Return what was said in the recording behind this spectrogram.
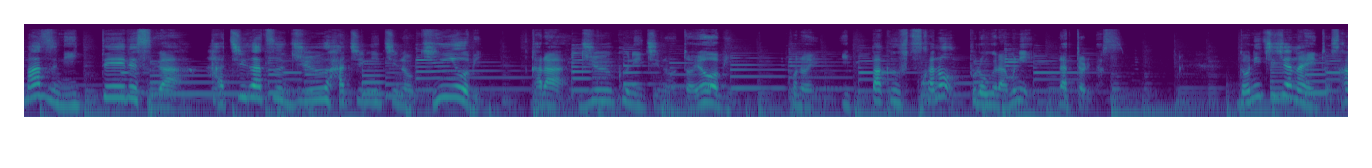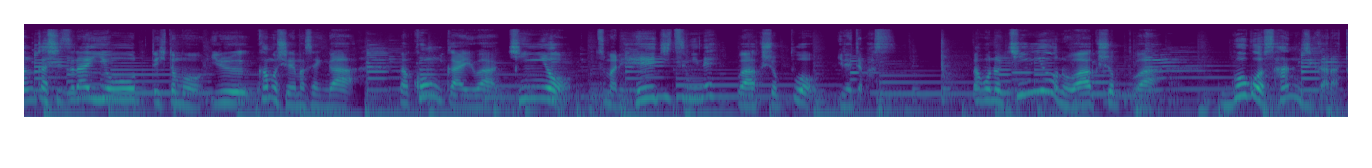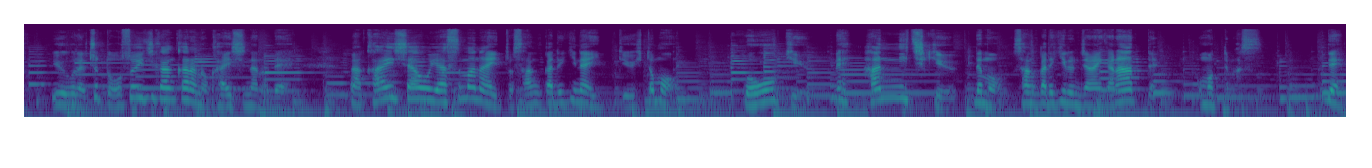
まず日程ですが8月18日の金曜日から19日の土曜日この1泊2日のプログラムになっております。土日じゃないと参加しづらいよって人もいるかもしれませんがまあ、今回は金曜つまり平日にねワークショップを入れてます、まあ、この金曜のワークショップは午後3時からということでちょっと遅い時間からの開始なので、まあ、会社を休まないと参加できないっていう人も午後休ね半日休でも参加できるんじゃないかなって思ってます。で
